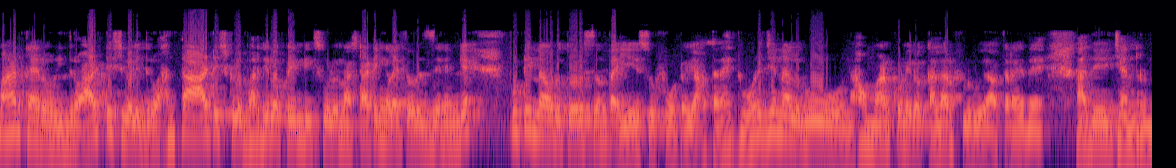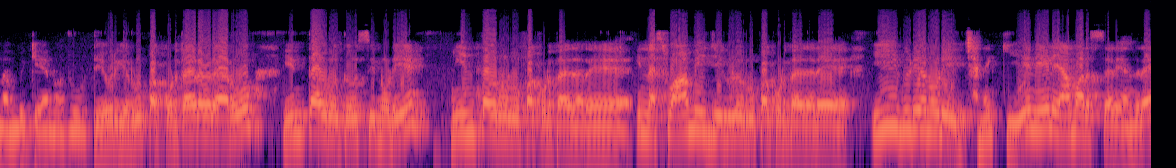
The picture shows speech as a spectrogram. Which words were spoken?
ಮಾಡ್ತಾ ಇರೋರು ಇದ್ರು ಆರ್ಟಿಸ್ಟ್ಗಳಿದ್ರು ಅಂತ ಆರ್ಟಿಸ್ಟ್ಗಳು ಬರ್ದಿರೋ ಪೇಂಟಿಂಗ್ಸ್ಗಳು ನಾ ಸ್ಟಾರ್ಟಿಂಗ್ ಅಲ್ಲೇ ತೋರಿಸಿದೆ ನಿಮ್ಗೆ. ಪುಟಿನ್ ಅವರು ತೋರಿಸಿದಂತ ಏಸು ಫೋಟೋ ಯಾವ ತರ ಇತ್ತು ಒರಿಜಿನಲ್ಗೂ ನಾವು ಮಾಡ್ಕೊಂಡಿರೋ ಕಲರ್ಫುಲ್ಗೂ ಯಾವ ತರ ಇದೆ ಅದೇ ಜನರ ನಂಬಿಕೆ ಅನ್ನೋದು ದೇವರಿಗೆ ರೂಪ ಕೊಡ್ತಾ ಇರೋರು ಯಾರು ಇಂಥವ್ರು ತೋರಿಸಿ ನೋಡಿ ಇಂಥವ್ರು ರೂಪ ಕೊಡ್ತಾ ಇದ್ದಾರೆ ಇನ್ನ ಸ್ವಾಮೀಜಿಗಳು ರೂಪ ಕೊಡ್ತಾ ಇದ್ದಾರೆ ಈ ವಿಡಿಯೋ ನೋಡಿ ಜನಕ್ಕೆ ಏನ್ ಹೇಳಿ ಯಾಮಾರಿಸ್ತಾರೆ ಅಂದ್ರೆ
